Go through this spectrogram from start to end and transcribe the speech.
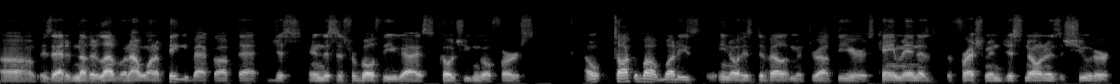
um, is at another level, and I want to piggyback off that. Just and this is for both of you guys, Coach. You can go first. I'll talk about Buddy's, you know, his development throughout the years. Came in as a freshman, just known as a shooter.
